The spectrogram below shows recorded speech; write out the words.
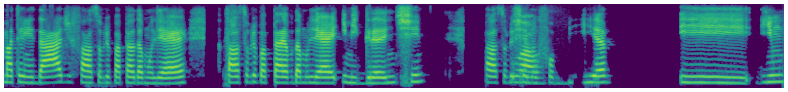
maternidade, fala sobre o papel da mulher, fala sobre o papel da mulher imigrante, fala sobre Uau. xenofobia. E em um,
